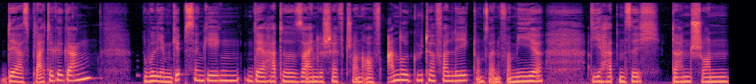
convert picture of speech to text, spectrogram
der ist pleite gegangen. William Gibbs hingegen, der hatte sein Geschäft schon auf andere Güter verlegt und seine Familie, die hatten sich dann schon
